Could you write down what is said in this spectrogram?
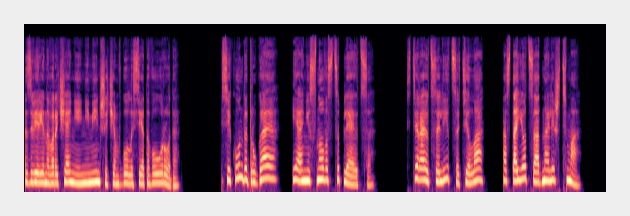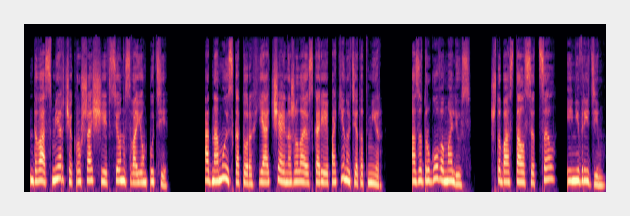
звериного рычания не меньше, чем в голосе этого урода. Секунда другая, и они снова сцепляются. Стираются лица, тела, остается одна лишь тьма. Два смерча, крушащие все на своем пути. Одному из которых я отчаянно желаю скорее покинуть этот мир, а за другого молюсь, чтобы остался цел и невредим.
